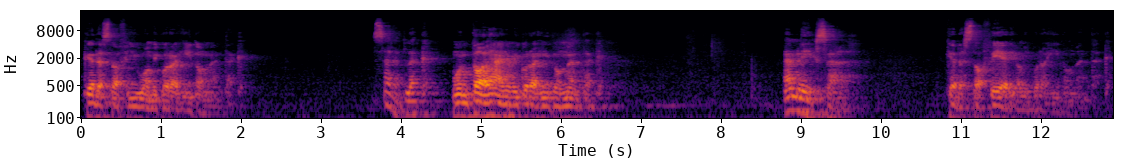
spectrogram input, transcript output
kérdezte a fiú, amikor a hídon mentek. Szeretlek, mondta a lány, amikor a hídon mentek. Emlékszel? kérdezte a férj, amikor a hídon mentek.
